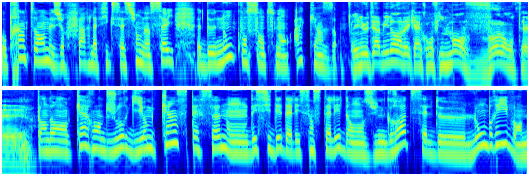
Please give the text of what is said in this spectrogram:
au printemps. Mesure phare, la fixation d'un seuil de non-consentement à 15 ans. Et nous terminons avec un confinement volontaire. Pendant 40 jours, Guillaume, 15 personnes ont décidé d'aller s'installer dans une grotte, celle de Lombrive en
